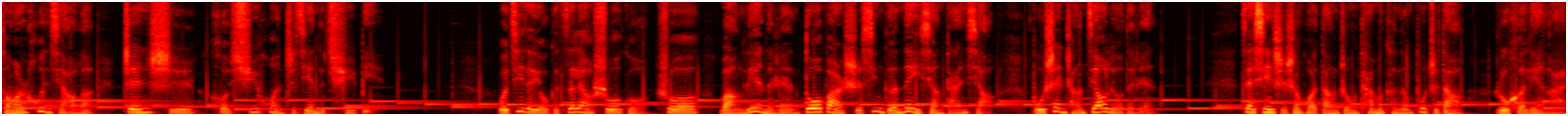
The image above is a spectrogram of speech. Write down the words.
从而混淆了真实和虚幻之间的区别。我记得有个资料说过，说网恋的人多半是性格内向、胆小、不擅长交流的人，在现实生活当中，他们可能不知道如何恋爱，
